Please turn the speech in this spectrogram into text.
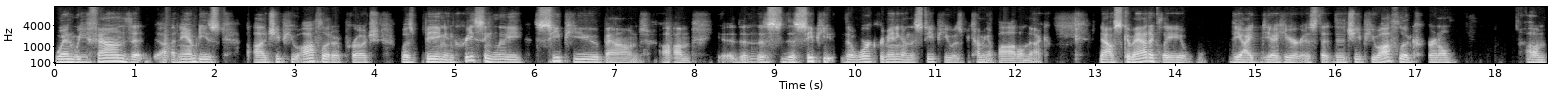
when we found that uh, NAMD's uh, GPU offload approach was being increasingly CPU bound. Um, the, this, the CPU, the work remaining on the CPU was becoming a bottleneck. Now, schematically, the idea here is that the GPU offload kernel um,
